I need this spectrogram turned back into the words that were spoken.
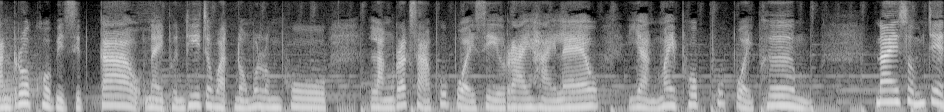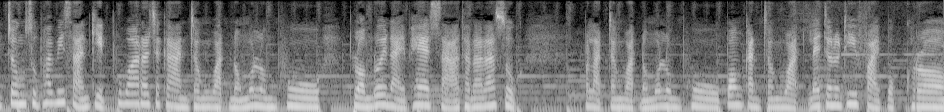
การโรคโควิด -19 ในพื้นที่จังหวัดหนองบัวลำพู หลังรักษาผู้ป่วย 4 รายหายแล้ว ยังไม่พบผู้ป่วยเพิ่มนายสมเจตจงสุภวิสารกิจผู้ว่าราชการจังหวัดหนองบัวลำพู พร้อมด้วยนายแพทย์สาธารณสุข ปลัดจังหวัดหนองบัวลำพู ป้องกันจังหวัด และเจ้าหน้าที่ฝ่ายปกครอง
